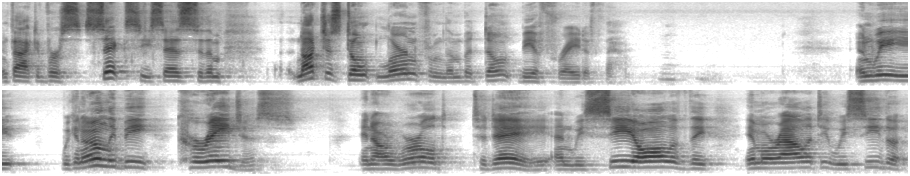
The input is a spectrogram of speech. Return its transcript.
In fact, in verse 6, he says to them, Not just don't learn from them, but don't be afraid of them. And we, we can only be courageous in our world today, and we see all of the immorality, we see the,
